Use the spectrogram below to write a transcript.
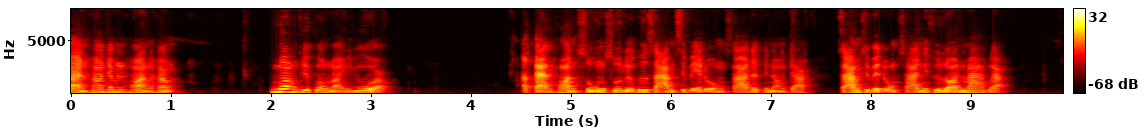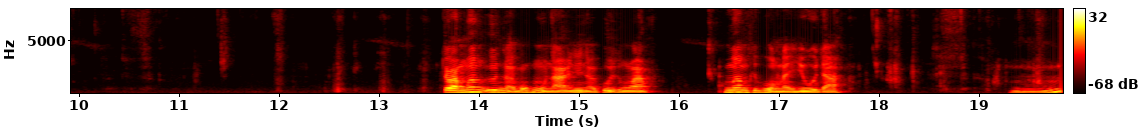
บ้านเขาจะมันห่อนครับ เมืองที่พวกหน่อยอยู่อากาศห่อนสูงสุดก็คือสามสิบเอ็ดองศาเด้อพี่น้องจ้ะสามสิบเอ็ดองศานี่คือร้อนมากล้วแต่ว่าเมืองอื่นหน่อยบ่หูนะอันนี้หน่อยพูดถึงว่า เมืองที่พวกหน่อยยู่จ้ะอืม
